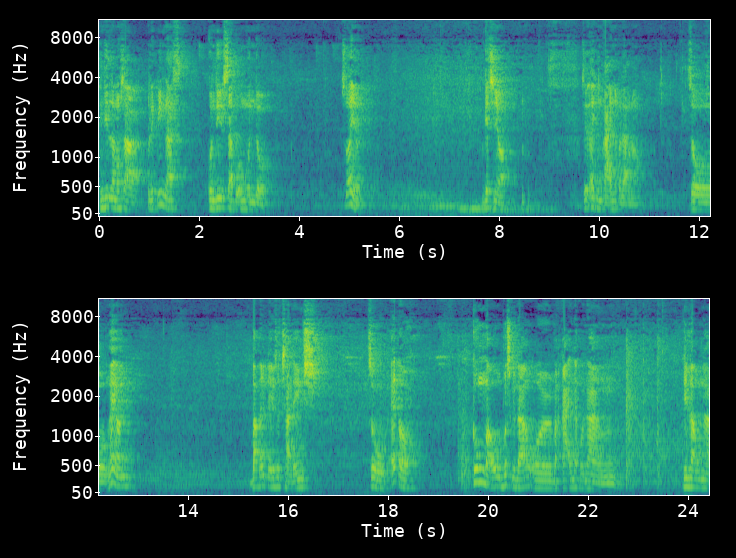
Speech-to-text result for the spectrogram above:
hindi lamang sa Pilipinas, kundi sa buong mundo. So, ayun. Gets nyo? so, ay, kumakain na pala ako, no? So, ngayon, babalik tayo sa challenge. So, eto, kung maubos ko daw or makakain ako ng hilaw na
